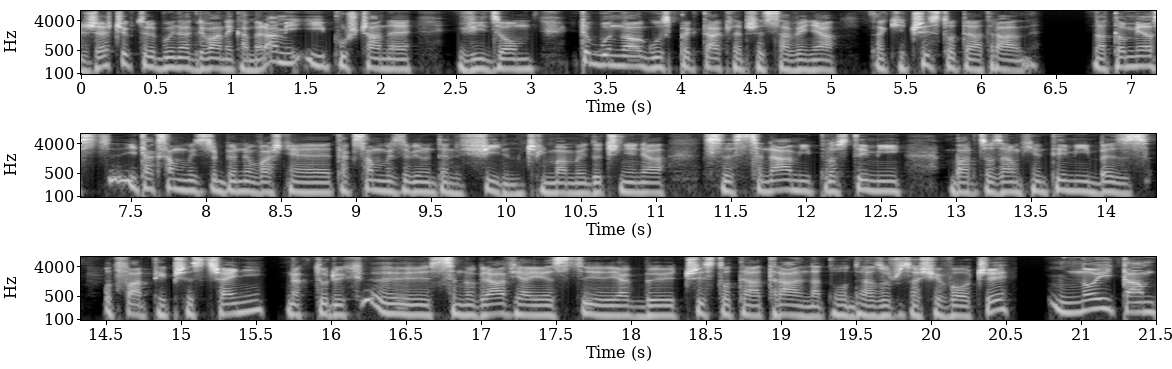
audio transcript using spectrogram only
rzeczy, które były nagrywane kamerami i puszczane widzom. I to były na ogół spektakle, przedstawienia takie czysto teatralne. Natomiast i tak samo jest zrobiony właśnie, tak samo jest zrobiony ten film, czyli mamy do czynienia ze scenami prostymi, bardzo zamkniętymi, bez otwartej przestrzeni, na których y, scenografia jest y, jakby czysto teatralna, to od razu rzuca się w oczy. No i tam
